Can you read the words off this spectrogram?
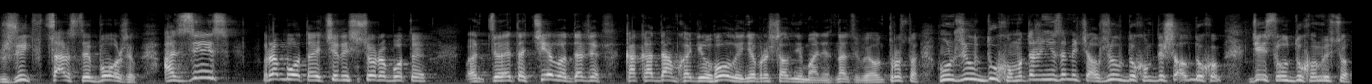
жить в Царстве Божьем. А здесь, работая, через что работая, это тело, даже как Адам ходил голый, не обращал внимания на себя. Он просто, он жил духом, он даже не замечал. Жил духом, дышал духом, действовал духом и все.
